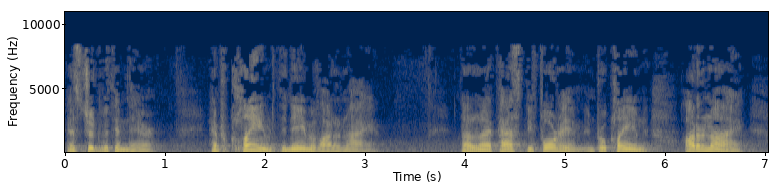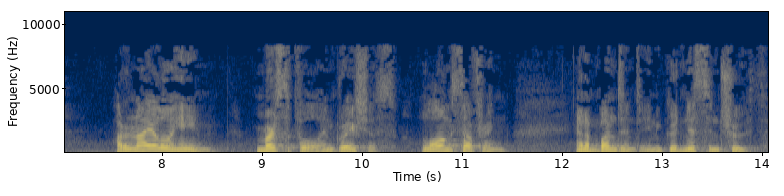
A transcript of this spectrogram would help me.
and stood with him there and proclaimed the name of Adonai. And Adonai passed before him and proclaimed, Adonai, Adonai Elohim, merciful and gracious, long suffering, and abundant in goodness and truth.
